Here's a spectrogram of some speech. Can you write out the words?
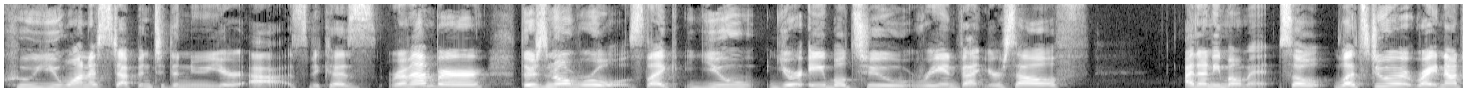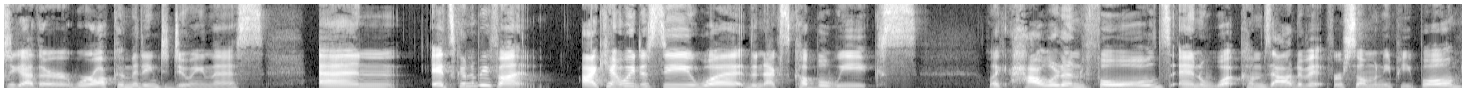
who you want to step into the new year as. Because remember there's no rules. Like you you're able to reinvent yourself at any moment. So let's do it right now together. We're all committing to doing this. And it's going to be fun. I can't wait to see what the next couple weeks like how it unfolds and what comes out of it for so many people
